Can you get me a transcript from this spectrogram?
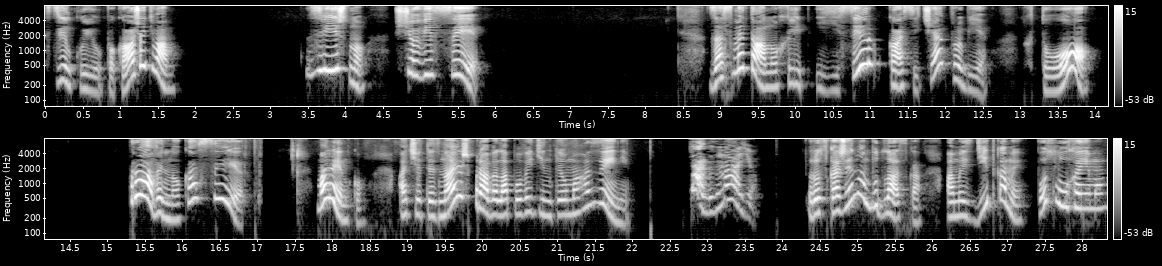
Стрілкою покажуть вам? Звісно, що віси. За сметану, хліб і її сир касі чек проб'є. Хто? Правильно, касир. Маринко, а чи ти знаєш правила поведінки у магазині? Так, знаю. Розкажи нам, будь ласка, а ми з дітками послухаємо.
